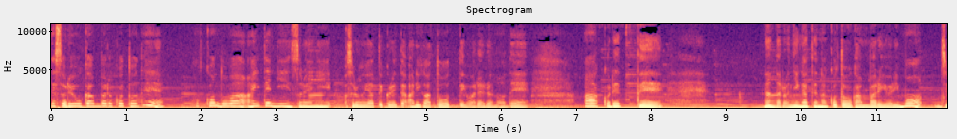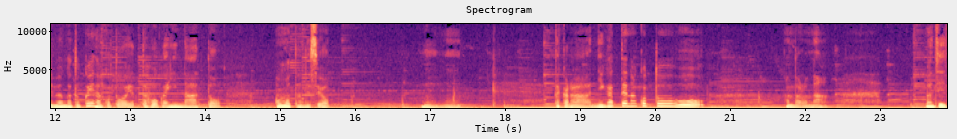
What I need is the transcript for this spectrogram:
でそれを頑張ることで今度は相手にそれにそれをやってくれてありがとうって言われるのでああこれってなんだろう苦手なことを頑張るよりも自分が得意なことをやった方がいいなと思ったんですよ。うんうん、だから苦手なことをなんだろうな、まあ、準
